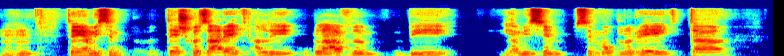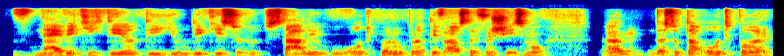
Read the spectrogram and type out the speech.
Mhm. To je, ja mislim, teško za reći, ali uglavnom bi, ja mislim, se moglo reći da v- najvećih dio ti ljudi, ki su stali u otporu protiv austrofašizmu, um, da so ta odpor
